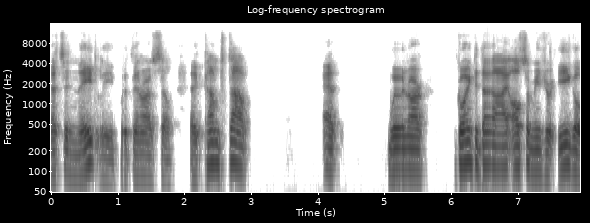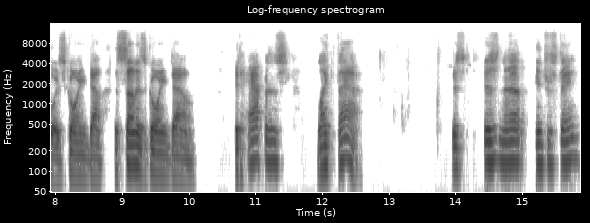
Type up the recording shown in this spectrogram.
that's innately within ourselves that comes out at when our going to die also means your ego is going down the sun is going down it happens like that Is isn't that interesting?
